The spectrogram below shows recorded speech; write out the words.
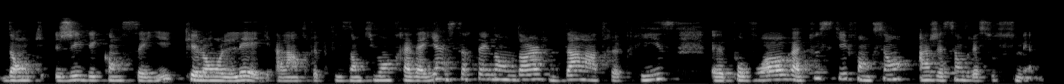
Donc, j'ai des conseillers que l'on lègue à l'entreprise. Donc, ils vont travailler un certain nombre d'heures dans l'entreprise euh, pour voir à tout ce qui est fonction en gestion de ressources humaines.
